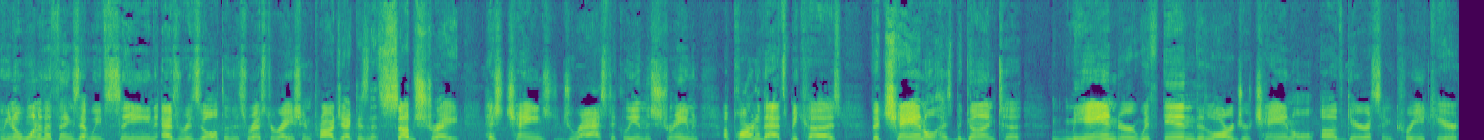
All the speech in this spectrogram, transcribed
You know, one of the things that we've seen as a result of this restoration project is that substrate has changed drastically in the stream. And a part of that's because the channel has begun to meander within the larger channel of Garrison Creek here.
